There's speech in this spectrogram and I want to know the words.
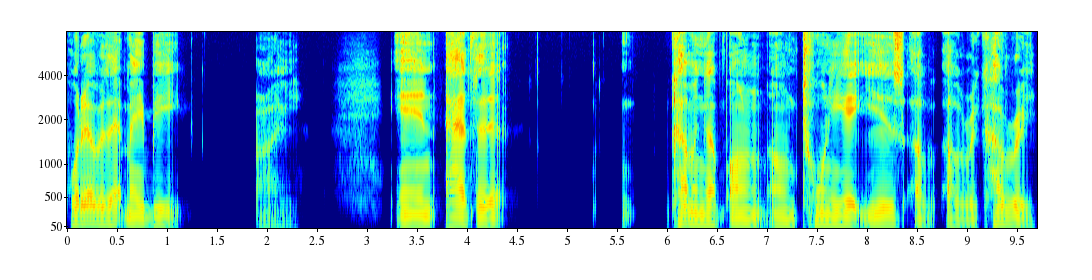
whatever that may be. Right. And after coming up on, on 28 years of, of recovery,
